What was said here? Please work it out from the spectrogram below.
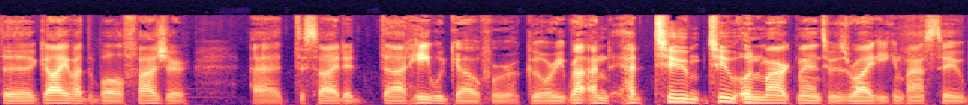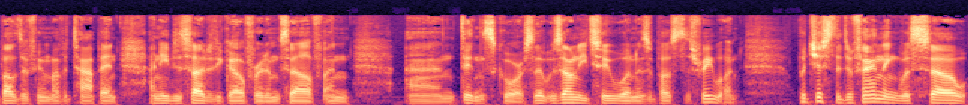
the guy who had the ball, Fajr, uh, decided that he would go for glory and had two two unmarked men to his right he can pass to, both of whom have a tap in, and he decided to go for it himself and and didn't score. So it was only two one as opposed to three one. But just the defending was so.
